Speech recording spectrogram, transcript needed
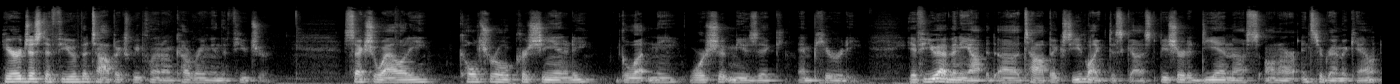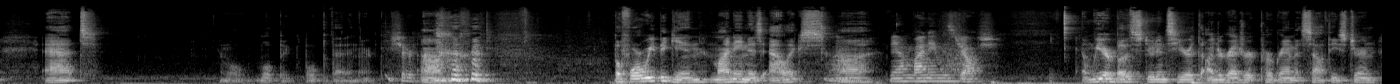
Here are just a few of the topics we plan on covering in the future sexuality, cultural Christianity, gluttony, worship music, and purity. If you have any uh, topics you'd like discussed, be sure to DM us on our Instagram account at, and we'll, we'll, pick, we'll put that in there. Sure. Um, before we begin, my name is Alex. Um, Uh, yeah, my name is Josh. and we are both students here at the undergraduate program at Southeastern.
